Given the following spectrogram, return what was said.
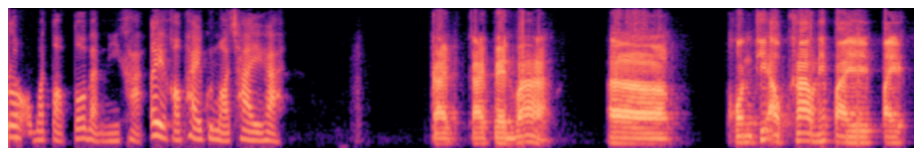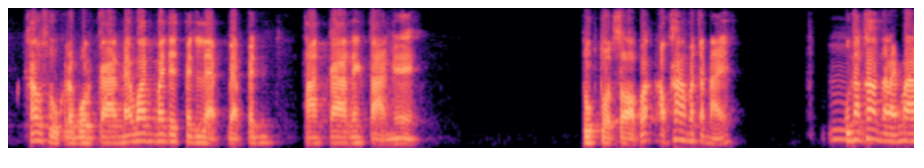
รงค์ออกมาตอบโต้แบบนี้ค่ะ เอ้ยขออภัยคุณหมอชัยค่ะ กลายกลายเป็นว่าเอ่อคนที่เอาข้าวนี้ไปไปเข้าสู่กระบวนการแม้ว่าไม่ได้เป็นแลบแบบเป็น ทางการต่างๆเนี่ยถูกตรวจสอบว่าเอาข้าวมาจากไหนอืมคุณเอาข้าวจากไหนมา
